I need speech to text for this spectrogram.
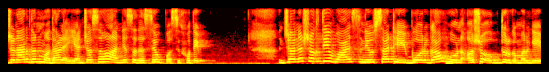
जनार्दन मधाळे यांच्यासह अन्य सदस्य उपस्थित होते. जनशक्ती वायस न्यूजसाठी बोरगावहून अशोक दुर्गमर्गे.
